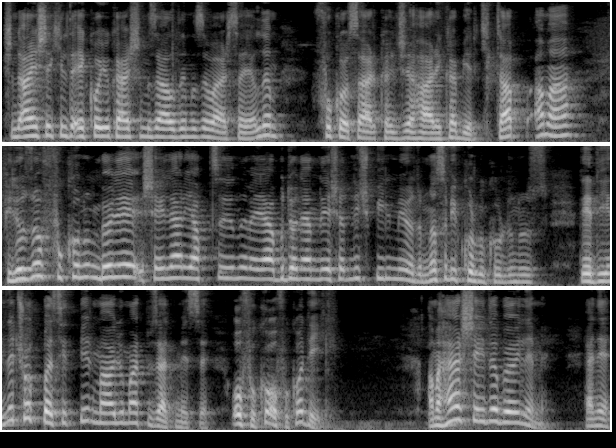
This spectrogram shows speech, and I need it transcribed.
Şimdi aynı şekilde Eko'yu karşımıza aldığımızı varsayalım. Foucault Sarkacı harika bir kitap ama filozof Foucault'un böyle şeyler yaptığını veya bu dönemde yaşadığını hiç bilmiyordum. Nasıl bir kurgu kurdunuz dediğinde çok basit bir malumat düzeltmesi. O Foucault o Foucault değil. Ama her şeyde böyle mi? Yani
